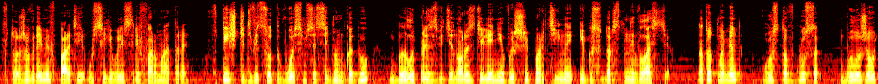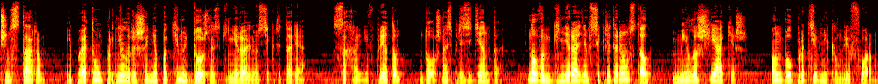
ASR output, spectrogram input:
В то же время в партии усиливались реформаторы. В 1987 году было произведено разделение высшей партийной и государственной власти. На тот момент Густав Гусак был уже очень старым, и поэтому принял решение покинуть должность генерального секретаря, сохранив при этом должность президента. Новым генеральным секретарем стал Милош Якиш. Он был противником реформ.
